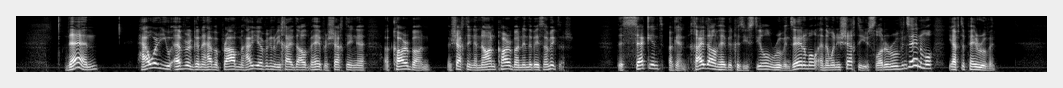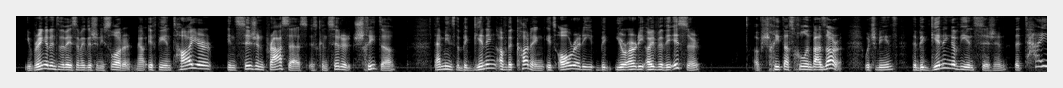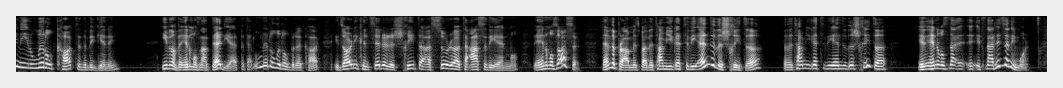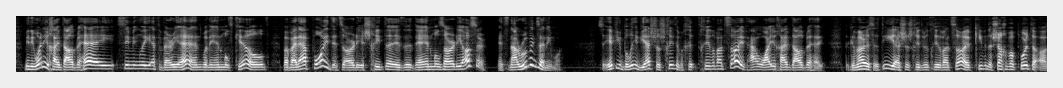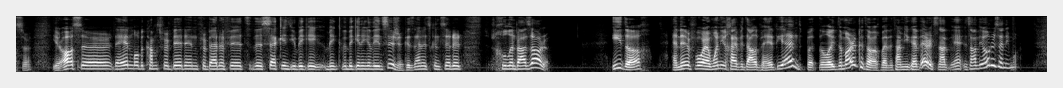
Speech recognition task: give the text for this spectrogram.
then how are you ever going to have a problem? How are you ever going to be chayv dal for shechting a, a carbon, uh, shechting a non-carbon in the Beis Hamikdash? The second, again, chayv dal because you steal Reuven's animal, and then when you shecht you slaughter Reuven's animal, you have to pay Reuven. You bring it into the Beis Hamikdash and you slaughter. Now, if the entire incision process is considered shechita, that means the beginning of the cutting, it's already you're already over the iser of shchitas chulin bazara, which means the beginning of the incision, the tiny little cut at the beginning, even though the animal's not dead yet, but that little little bit of cut, it's already considered a shchita asura to asa the animal. The animal's aser. Then the problem is by the time you get to the end of the shchita, by the time you get to the end of the shchita, the animal's not it's not his anymore. Meaning when you chayv dal behei, seemingly at the very end when the animal's killed, but by that point it's already a shchita. The animal's already usher. It's not Reuven's anymore. So if you believe yesh shchita b'chilavat soif, how why you chayv dal behei? The Gemara says di yesh shchita b'chilavat soif, keeping the shachab purta usher. Your usher, the animal becomes forbidden for benefit the second you begin, make the beginning of the incision, because then it's considered chulin bazara. Idach and therefore, when you chayv dalad at the end, but the loy demarkatoch, by the time you get there, it's not it's not the owners anymore.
